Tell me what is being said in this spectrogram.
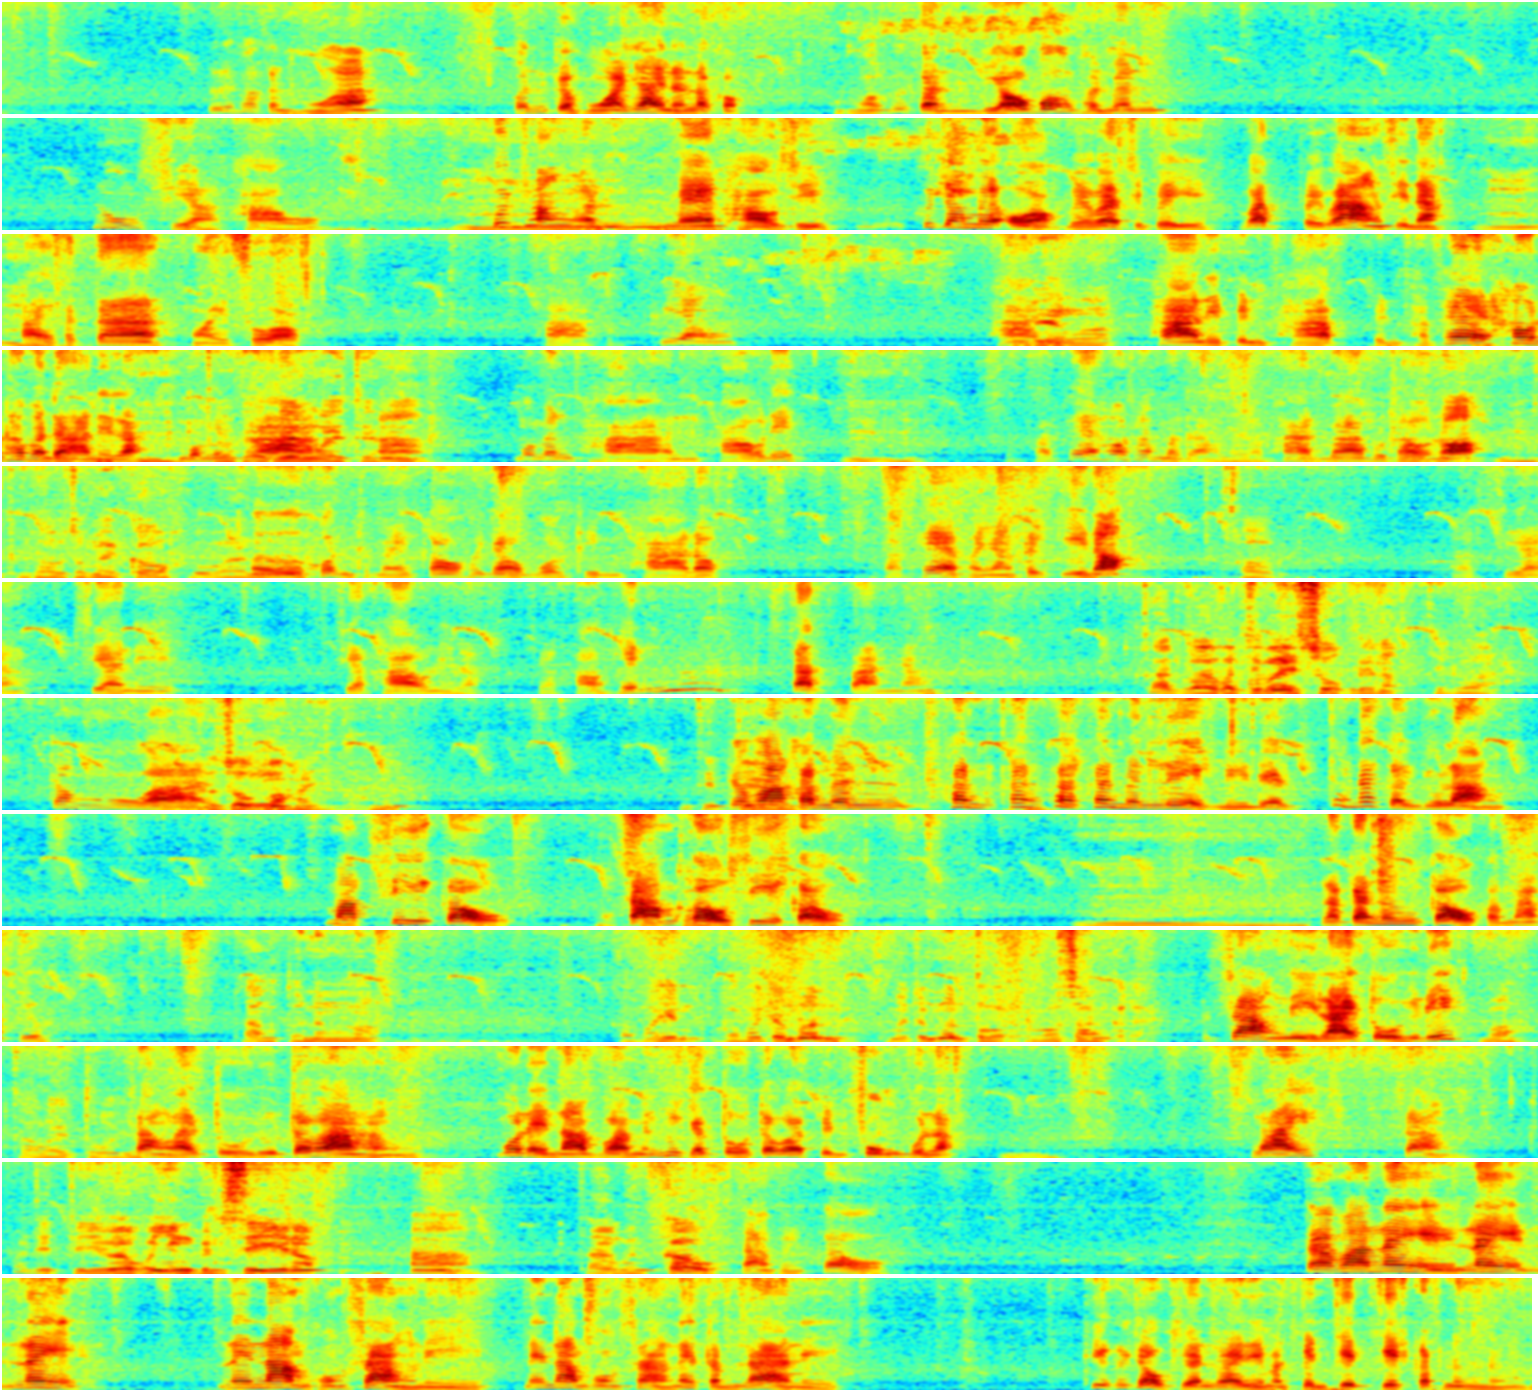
เลยพากันหัวเพิ่นก็หัวใหญ่นั่นแล้วก็หัวคือกันเดี๋ยวเบิ่งเพิ่นแม่นนุ่งเสียขาวคือจังอันแม่ขาวสิ คือจังแม่ออกแบบว่าสิไปวัดไปว่างสินะอืมป้ายกระตาหอยศอกผ้าเพียงผ้าแสดนี่งว่าผ้านี่เป็นผ้าเป็นผ้าแพร่เฮาธรรมดานี่ล่ะอืมบ่แม่นผ้าผ้าแพร่เลี้ยงไว้ติอ่าบ่แม่นผ้าอันขาวดิอืมอืมผ้าแพร่เฮาธรรมดานี่ล่ะผ้าว่าผู้เฒ่าเนาะ อืมคือเราสมัยเก่าคือว่าเออ คนสมัยเก่าเขาเจ้าบ่ทิ่มผ้าดอกผ้าแพร่ผ้าหยังตะกี้เนาะครับแล้วเสียเสียนี่เสียขาวนี่ล่ะ เสียขาวเห็นสัตว์ปานหยังคาดว่าเพิ่นสิมาให้โชคเลยเนาะคิดว่าจังว่าเอาโชคมาให้บ่หึมันสิแต่ว่าคันแม่นคันคันคันคันแม่นเลขนี่เด้จังได้ก็อยู่หลังมัก4เก้าสามเก้าสี่เก้าอืมแล้วก็หนึ่งเก้าก็มักอยู่ สร้างตัวหนึงเนาะก็บ่เห็นก็บ่จำนวนบ่จำนวนตัวบ่สร้างก็ได้ สร้างนี่หลายตัวอยู่ดิบ่สร้างหลายตัวอยู่สร้างหลายตัวอยู่แต่ว่าหังบ่ได้นับว่ามันมีจักตัวแต่ว่าเป็นฝูงพุ่นล่ะอืมหลายสร้างว่าสิตีว่าผู้หญิงเป็น4เนาะอ่าสร้างเป็นเก้าสร้างเป็นเก้าแต่ว่าในในในในน้ำของสร้างนี่ในน้ำของสร้างในตำรานี่ ที่เขาเจ้าเขียนไว้นี่มันเป็นเจ็ดเจ็ดกับหนึ่งหนึ่ง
